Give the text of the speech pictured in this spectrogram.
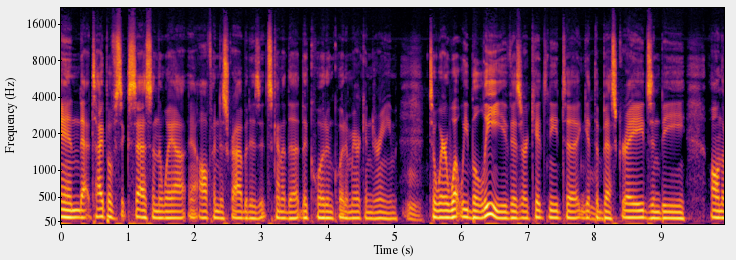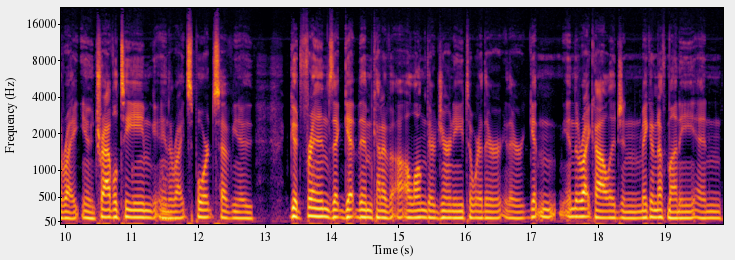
And that type of success, and the way I I often describe it, is it's kind of the, the quote unquote American dream, hmm. to where what we believe is our kids need to get the hmm. best grades and be on the right, you know, travel team in the right sports, have you know, good friends that get them kind of uh, along their journey to where they're they're getting in the right college and making enough money and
